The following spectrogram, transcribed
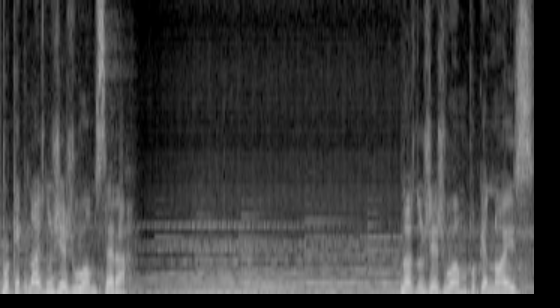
Por que, que nós não jejuamos, será? Nós não jejuamos porque nós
